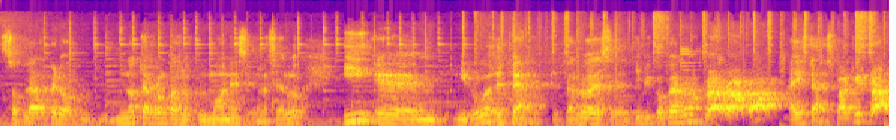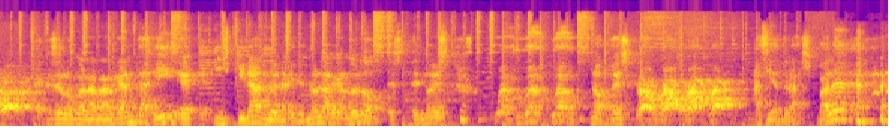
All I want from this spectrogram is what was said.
soplar, pero no te rompas los pulmones al hacerlo. Y, eh, luego el perro. El perro es el típico perro. Ahí está, Sparky. Hacerlo con la garganta y eh, eh, inspirando el aire, no largándolo. Es- eh, no es. No, es hacia atrás, ¿vale?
